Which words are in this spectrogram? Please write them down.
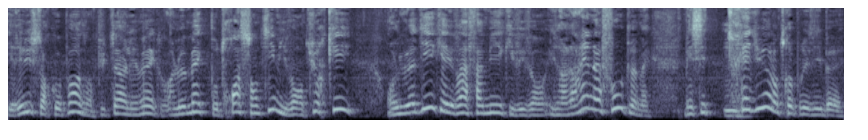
ils réunissent leurs copains en disant putain, les mecs, le mec pour 3 centimes, il va en Turquie. On lui a dit qu'il y avait 20 familles qui vivent. Il n'en a rien à foutre, le mec. Mais c'est mm. très dur, l'entreprise libérée.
